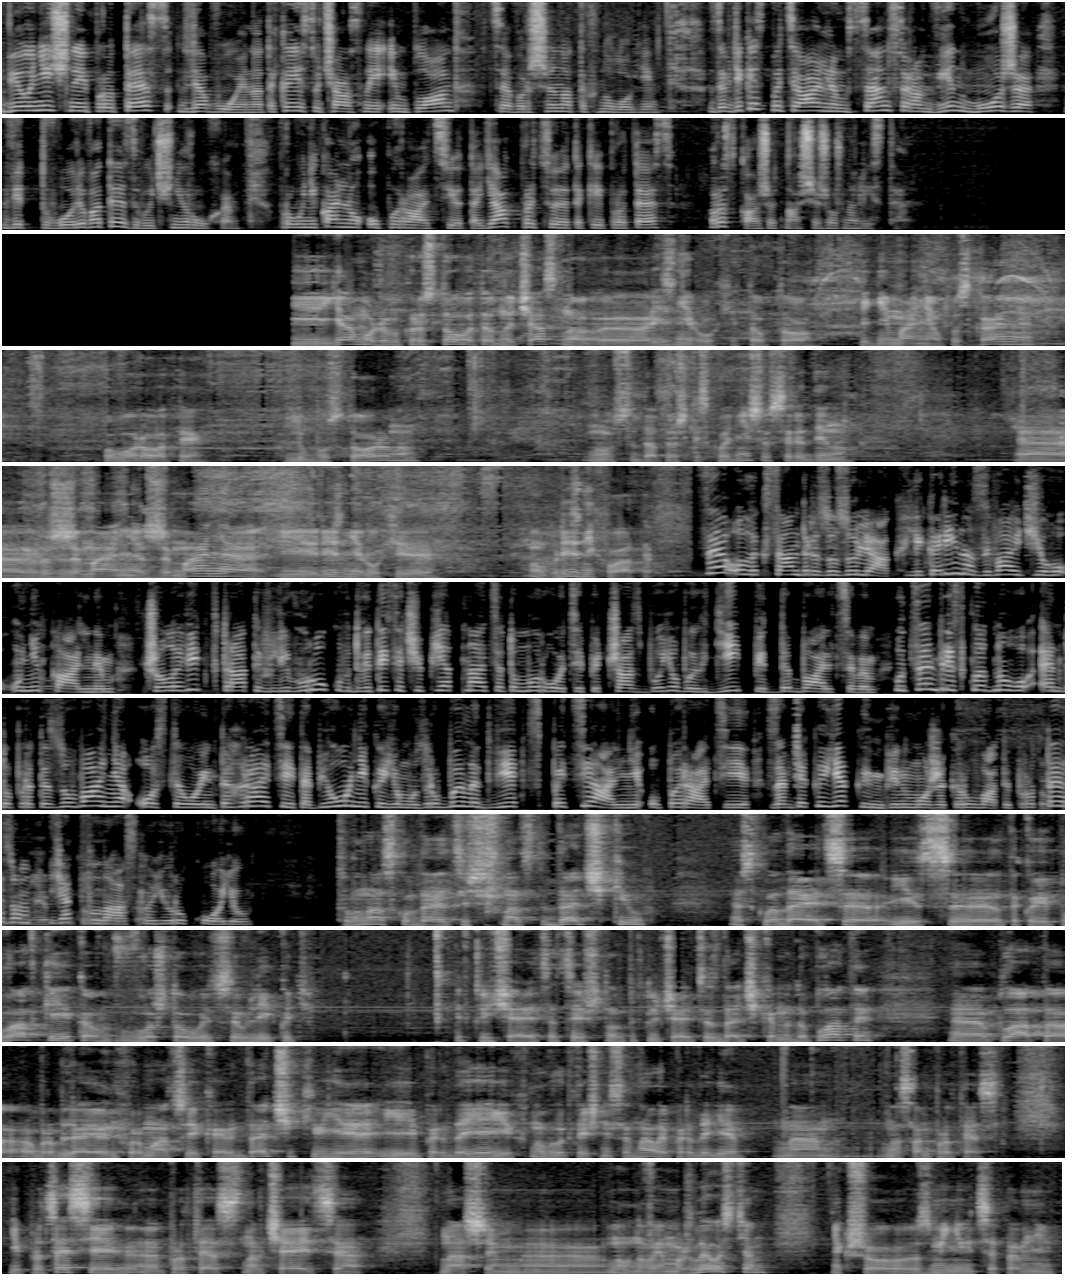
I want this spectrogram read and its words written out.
Біонічний протез для воїна. Такий сучасний імплант це вершина технології. Завдяки спеціальним сенсорам він може відтворювати звичні рухи. Про унікальну операцію та як працює такий протез розкажуть наші журналісти. І я можу використовувати одночасно е, різні рухи, тобто піднімання, опускання, повороти в будь-яку сторону. Ну, сюди трошки складніше всередину. Е, розжимання, зжимання і різні рухи, ну, різні хвати. Це Олександр Зозуляк. Лікарі називають його унікальним. Чоловік втратив ліву руку в 2015 році під час бойових дій під Дебальцевим. У центрі складного ендопротезування, остеоінтеграції та біоніки йому зробили дві спеціальні операції, завдяки яким він може керувати протезом Тобто як власною рукою. Вона складається з 16 датчиків, е, складається із е, такої платки, яка влаштовується в лікоть. Підключається цей шнур, підключається з датчиками до плати. Е, Плата обробляє інформацію, яка від датчиків є, і передає їх ну, в електричні сигнали, передає на, на сам протез. І в процесі протез навчається нашим ну, новим можливостям. Якщо змінюються певні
